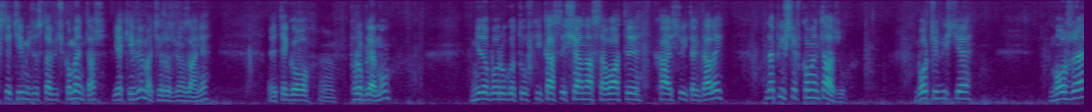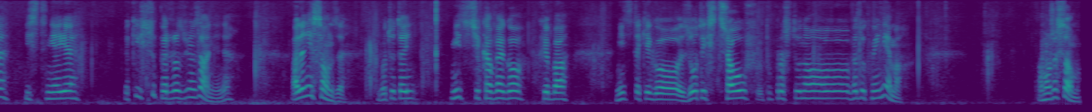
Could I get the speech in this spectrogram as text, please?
chcecie mi zostawić komentarz, jakie Wy macie rozwiązanie tego problemu, niedoboru gotówki, kasy, siana, sałaty, hajsu i tak napiszcie w komentarzu. Bo oczywiście może istnieje jakieś super rozwiązanie, nie? Ale nie sądzę, bo tutaj nic ciekawego chyba, nic takiego złotych strzałów po prostu no według mnie nie ma. A może są?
